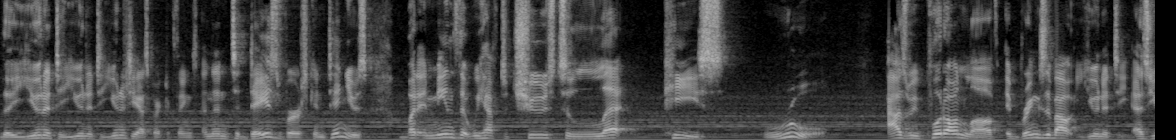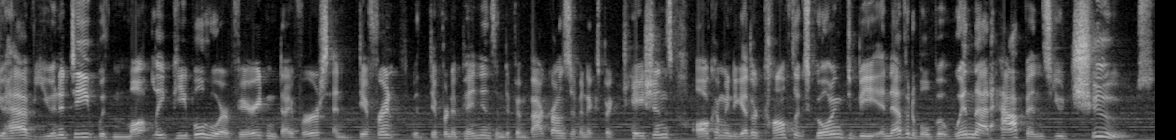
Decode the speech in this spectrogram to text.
the unity, unity, unity aspect of things. And then today's verse continues, but it means that we have to choose to let peace rule. As we put on love, it brings about unity. As you have unity with motley people who are varied and diverse and different, with different opinions and different backgrounds, different expectations, all coming together, conflict's going to be inevitable. But when that happens, you choose,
